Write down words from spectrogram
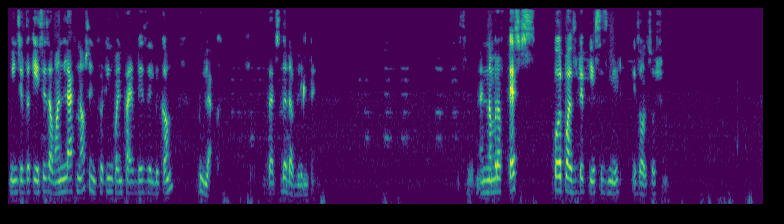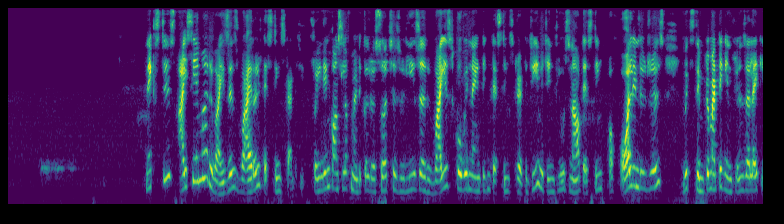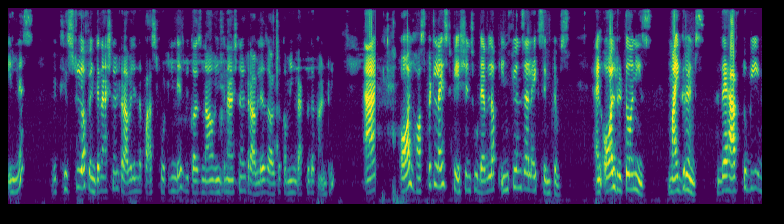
Means if the cases are 1 lakh now, so in 13.5 days, they'll become 2 lakh. That's the doubling time. And number of tests per positive cases made is also shown. Next is ICMR revises viral testing strategy. So Indian Council of Medical Research has released a revised COVID-19 testing strategy which includes now testing of all individuals with symptomatic influenza-like illness with history of international travel in the past 14 days because now international travelers are also coming back to the country and all hospitalized patients who develop influenza-like symptoms and all returnees, migrants, they have to be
